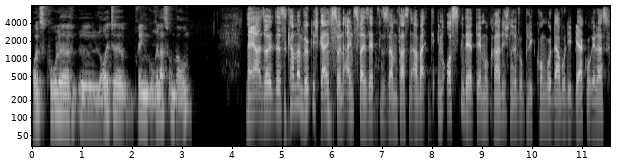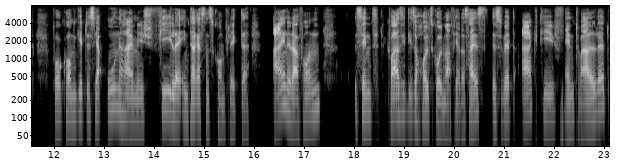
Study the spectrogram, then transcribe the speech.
Holzkohle-Leute bringen Gorillas um. Warum? Naja, also das kann man wirklich gar nicht so in ein, zwei Sätzen zusammenfassen. Aber im Osten der Demokratischen Republik Kongo, da wo die Berggorillas vorkommen, gibt es ja unheimlich viele Interessenskonflikte. Eine davon sind quasi diese Holzkohlmafia. Das heißt, es wird aktiv entwaldet,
